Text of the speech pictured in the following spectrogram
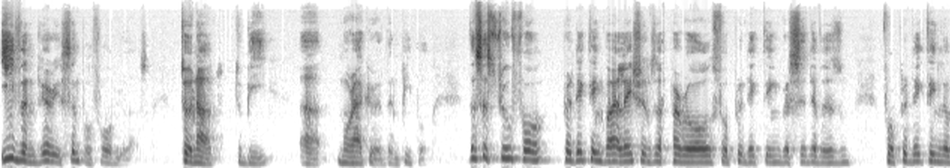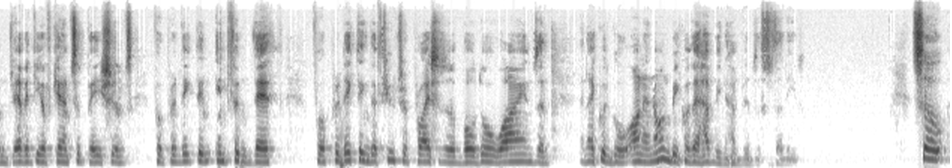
Even very simple formulas turn out to be uh, more accurate than people. This is true for predicting violations of parole, for predicting recidivism, for predicting longevity of cancer patients, for predicting infant death, for predicting the future prices of Bordeaux wines, and, and I could go on and on because there have been hundreds of studies. So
